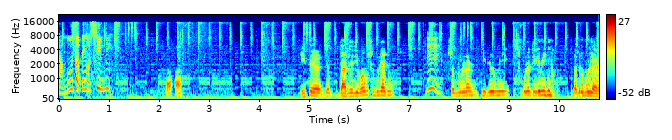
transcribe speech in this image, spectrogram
Lama tak tengok scene ni. Oh, oh. Kita dah- jadi berapa sebulan Hmm. sebulan tiga mi sebulan tiga minggu dekat dua bulan.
